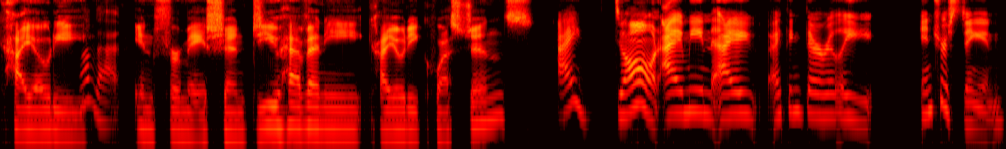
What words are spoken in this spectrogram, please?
coyote Love that. information. Do you have any coyote questions? I don't. I mean, I I think they're really interesting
